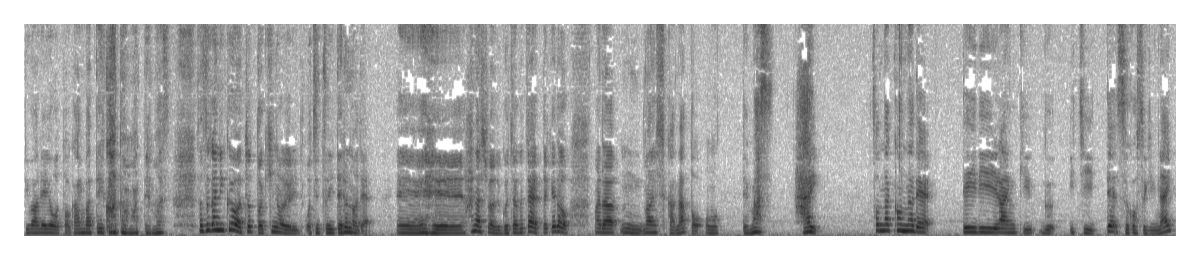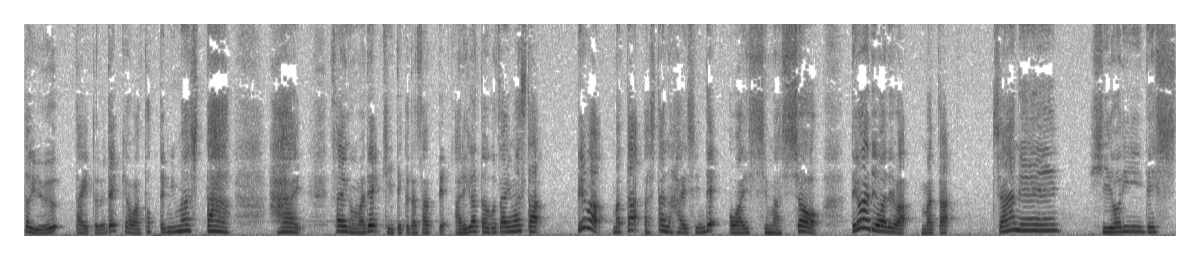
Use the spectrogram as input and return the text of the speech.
言われようと頑張っていこうと思ってます。さすがに今日はちょっと昨日より落ち着いてるので、えー、話はぐちゃぐちゃやったけどまだうんマシかなと思ってます。はい。そんなこんなでデイリーランキング1位ってすごすぎないというタイトルで今日は撮ってみました。はい。最後まで聞いてくださってありがとうございました。ではまた明日の配信でお会いしましょう。ではではではまた。じゃあねひよりでし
